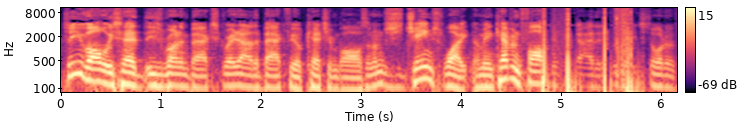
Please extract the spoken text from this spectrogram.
So you've always had these running backs great out of the backfield catching balls, and I'm just James White. I mean, Kevin Faulk is the guy that everybody sort of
